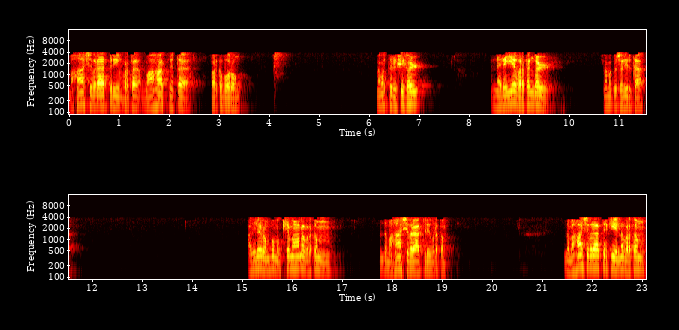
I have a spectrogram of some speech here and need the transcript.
மகாசிவராத்திரி விரத மகாத்மியத்தை பார்க்க போகிறோம் நமக்கு ரிஷிகள் நிறைய விரதங்கள் நமக்கு சொல்லியிருக்கா? அதில் ரொம்ப முக்கியமான விரதம் இந்த மகாசிவராத்திரி விரதம். இந்த மகாசிவராத்திரிக்கு என்ன விரதம்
